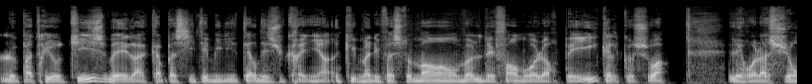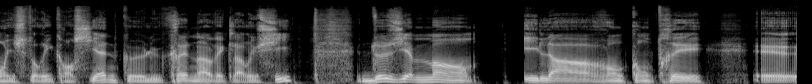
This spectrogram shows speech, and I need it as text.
le patriotisme et la capacité militaire des Ukrainiens qui manifestement veulent défendre leur pays, quelles que soient les relations historiques anciennes que l'Ukraine avec la Russie. Deuxièmement, il a rencontré euh,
